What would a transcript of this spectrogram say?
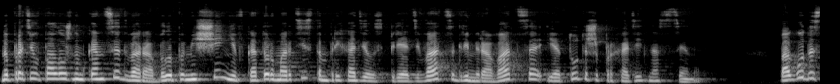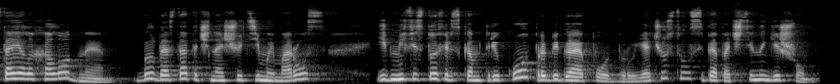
На противоположном конце двора было помещение, в котором артистам приходилось переодеваться, гримироваться и оттуда же проходить на сцену. Погода стояла холодная, был достаточно ощутимый мороз, и в мефистофельском трюко, пробегая по двору, я чувствовал себя почти нагишом.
